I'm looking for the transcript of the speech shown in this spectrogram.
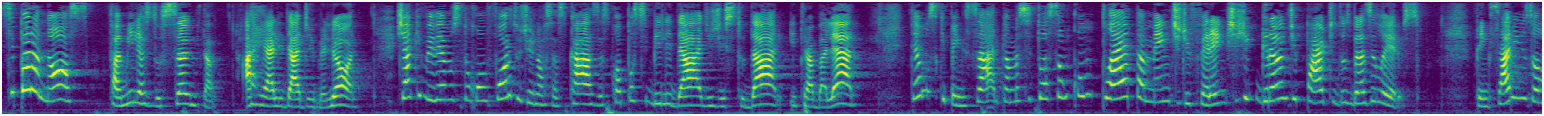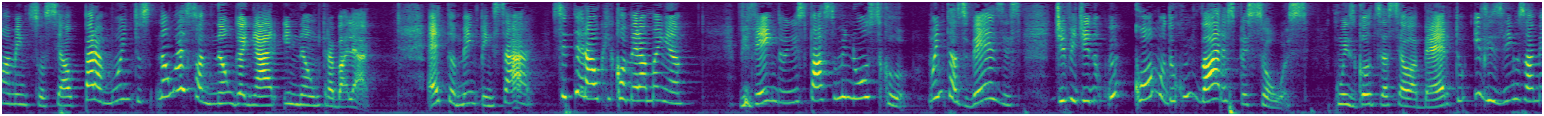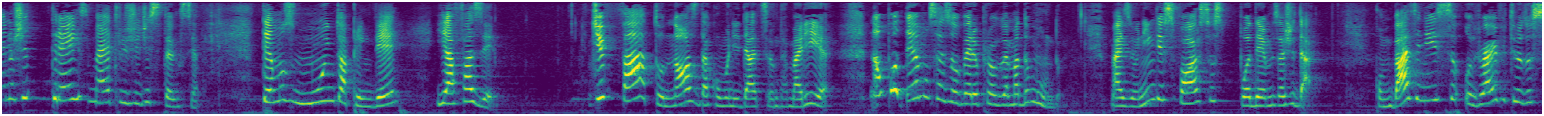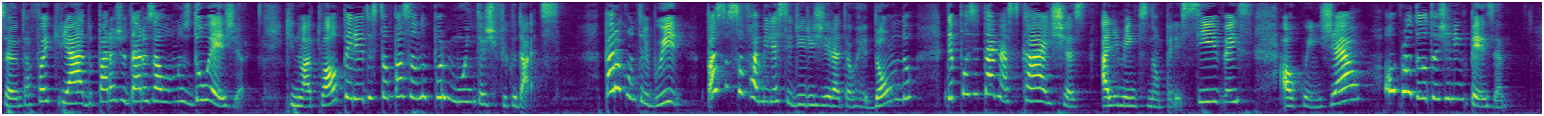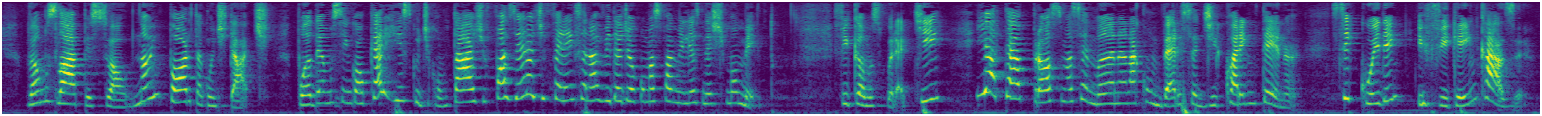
Se para nós, famílias do Santa, a realidade é melhor, Já que vivemos no conforto de nossas casas com a possibilidade de estudar e trabalhar, temos que pensar que é uma situação completamente diferente de grande parte dos brasileiros. Pensar em isolamento social para muitos não é só não ganhar e não trabalhar. É também pensar se terá o que comer amanhã, vivendo em um espaço minúsculo, muitas vezes dividindo um cômodo com várias pessoas, com esgotos a céu aberto e vizinhos a menos de 3 metros de distância. Temos muito a aprender e a fazer. De fato, nós da comunidade Santa Maria não podemos resolver o problema do mundo, mas unindo esforços podemos ajudar. Com base nisso, o Drive-Thru do Santa foi criado para ajudar os alunos do EJA, que no atual período estão passando por muitas dificuldades. Para contribuir, basta sua família se dirigir até o redondo, depositar nas caixas alimentos não perecíveis, álcool em gel ou produtos de limpeza. Vamos lá, pessoal, não importa a quantidade. Podemos, sem qualquer risco de contágio, fazer a diferença na vida de algumas famílias neste momento. Ficamos por aqui e até a próxima semana na conversa de quarentena. Se cuidem e fiquem em casa!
